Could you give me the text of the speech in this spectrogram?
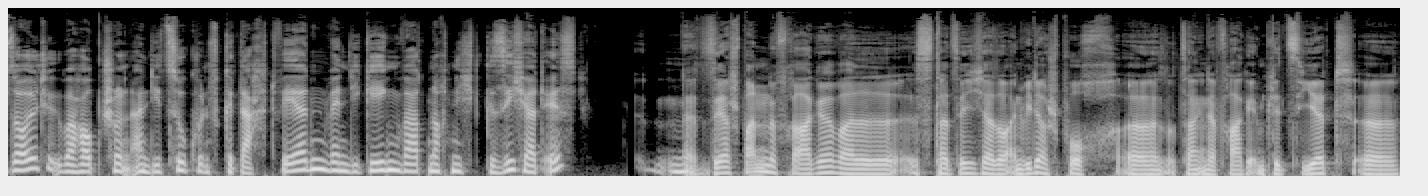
Sollte überhaupt schon an die Zukunft gedacht werden, wenn die Gegenwart noch nicht gesichert ist? Eine sehr spannende Frage, weil es tatsächlich ja so ein Widerspruch äh, sozusagen in der Frage impliziert, äh,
